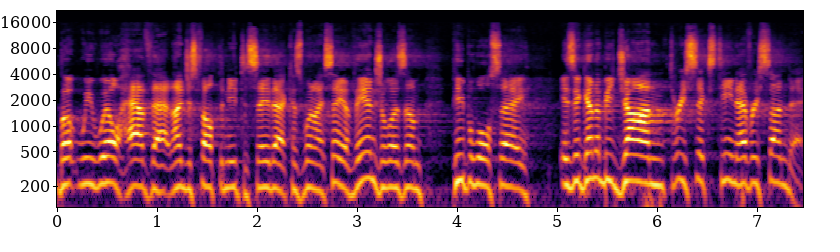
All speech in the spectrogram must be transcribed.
but we will have that. And I just felt the need to say that because when I say evangelism, people will say, is it going to be John 3:16 every Sunday?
